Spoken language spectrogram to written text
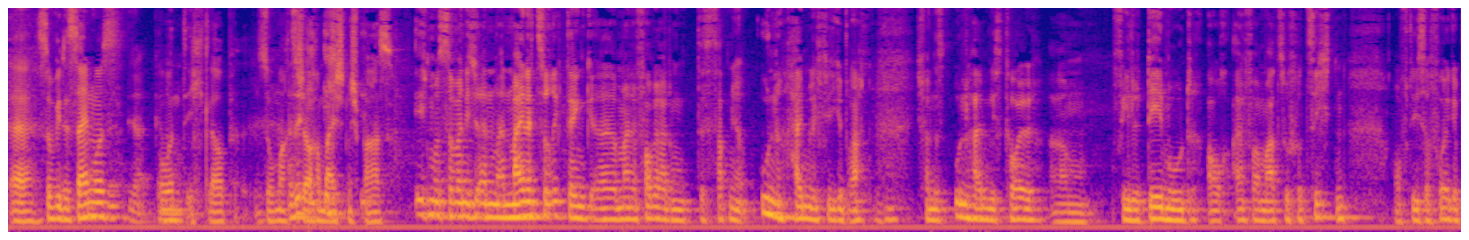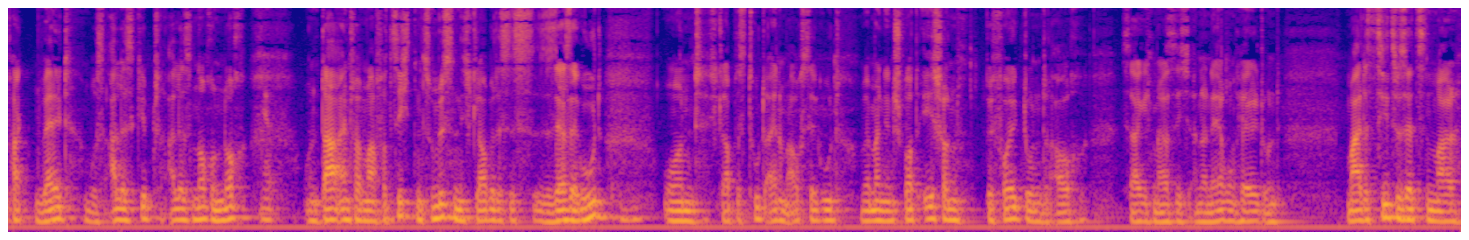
Äh, so wie das sein muss. Ja, genau. Und ich glaube, so macht also es auch am meisten Spaß. Ich, ich, muss so, wenn ich an, an meine zurückdenke, äh, meine Vorbereitung, das hat mir unheimlich viel gebracht. Mhm. Ich fand es unheimlich toll, ähm, viel Demut, auch einfach mal zu verzichten auf dieser vollgepackten Welt, wo es alles gibt, alles noch und noch. Ja und da einfach mal verzichten zu müssen, ich glaube, das ist sehr, sehr gut. Und ich glaube, das tut einem auch sehr gut, wenn man den Sport eh schon befolgt und auch, sage ich mal, sich an Ernährung hält und mal das Ziel zu setzen, mal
